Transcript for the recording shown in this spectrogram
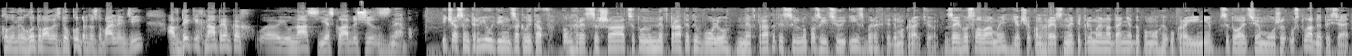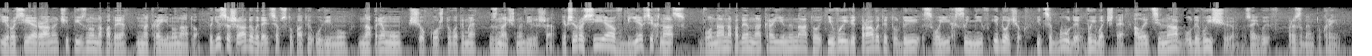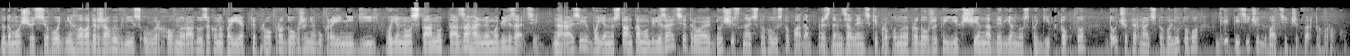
коли ми готувалися до контрнаступальних дій. А в деяких напрямках у нас є складнощі з небом. Під час інтерв'ю він закликав Конгрес США цитую не втратити волю, не втратити сильну позицію і зберегти демократію. За його словами, якщо Конгрес не підтримує надання допомоги Україні, ситуація може ускладнитися, і Росія рано чи пізно нападе на країну НАТО. Тоді США доведеться вступати у війну напряму, що коштуватиме значно більше. Якщо Росія вб'є всіх нас, вона нападе на країни НАТО, і ви відправите туди своїх синів і дочок. І це буде, вибачте, але ціна буде вищою, заявив президент України. Додамо, що сьогодні глава держави вніс у Верховну Раду законопроєкти про продовження в Україні дій воєнного стану та загальної мобілізації. Наразі воєнний стан та мобілізація тривають до 16 листопада. Президент Зеленський пропонує продовжити їх ще на 90 діб, тобто до 14 лютого 2024 року.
